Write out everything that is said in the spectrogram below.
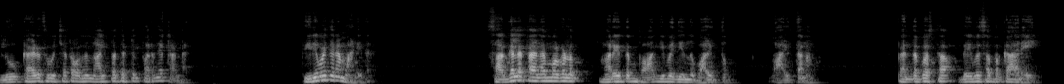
ലൂക്കായുടെ സുവിശേഷം ഒന്ന് നാൽപ്പത്തെട്ടിൽ പറഞ്ഞിട്ടുണ്ട്. തിരുവചനമാണിത്. സകല തലമുറകളും മറിയത്തെ ഭാഗ്യവതി എന്ന് വാഴ്ത്തും. വാഴ്ത്തണം. പെന്തക്കൊസ്ത ദൈവസഭക്കാരെ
